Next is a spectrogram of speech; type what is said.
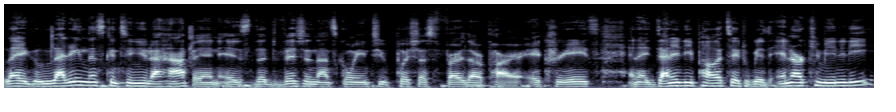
Like letting this continue to happen is the division that's going to push us further apart. It creates an identity politic within our community.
